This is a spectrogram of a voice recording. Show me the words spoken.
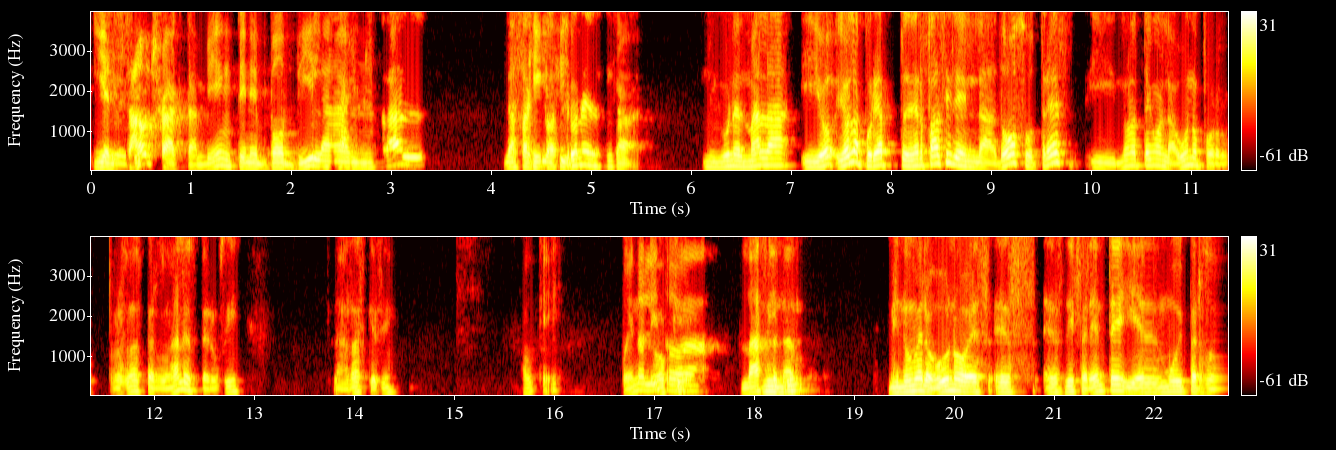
Y, el soundtrack también tiene Bob Dylan. Las actuaciones ninguna es mala. Y yo, yo la podría tener fácil en la 2 o 3 y no la tengo en la 1 por razones personales, pero sí. La verdad es que sí. Ok. Bueno, Lito, mi, número 1 es, es, es, diferente y es muy personal.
